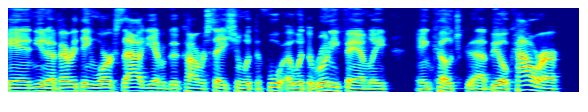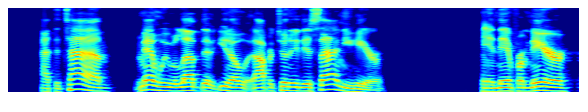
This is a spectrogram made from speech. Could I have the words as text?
And you know, if everything works out, you have a good conversation with the four, uh, with the Rooney family and Coach uh, Bill Cowher at the time man, we would love the you know opportunity to sign you here. And then from there,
